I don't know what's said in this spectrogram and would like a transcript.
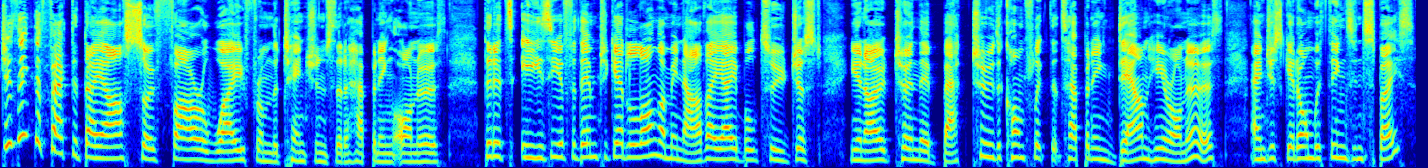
Do you think the fact that they are so far away from the tensions that are happening on Earth that it's easier for them to get along? I mean, are they able to just, you know, turn their back to the conflict that's happening down here on Earth and just get on with things in space?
